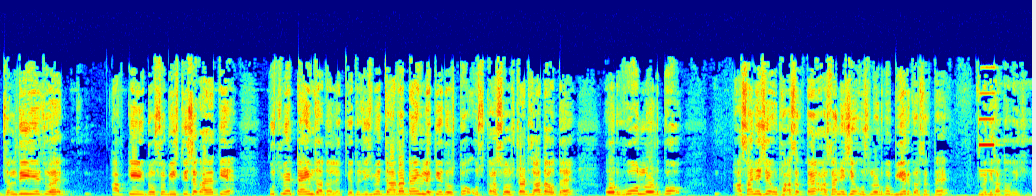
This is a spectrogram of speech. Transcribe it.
जल्दी ये जो है, आपकी 220 तीस तक आ जाती है। कुछ में टाइम ज़्यादा लेती है। तो जिसमें ज़्यादा टाइम लेती है दोस्तों, उसका सो स्टार्ट ज़्यादा होता है और वो लोड को आसानी से उठा सकता है, आसानी से उस लोड को बियर कर सकता है। मैं दिखाता हूँ, देखिए।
